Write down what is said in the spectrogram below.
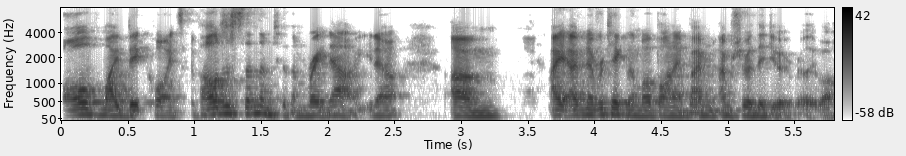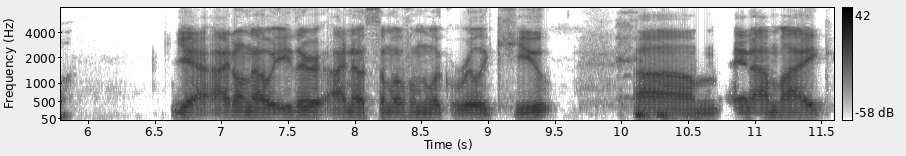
all of my bitcoins if i'll just send them to them right now you know? Um I, i've never taken them up on it but I'm, I'm sure they do it really well. Yeah i don't know either. I know some of them look really cute um and i'm like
